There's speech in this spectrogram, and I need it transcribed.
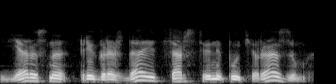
яростно преграждает царственный путь разума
